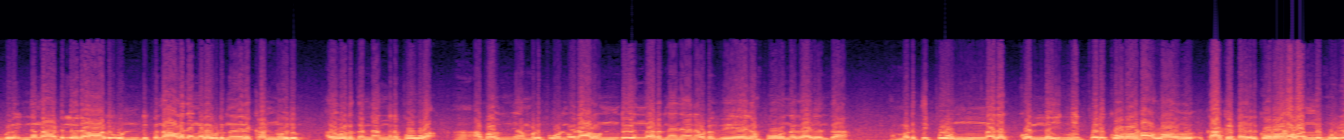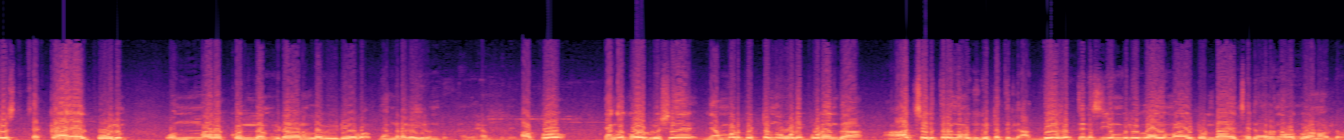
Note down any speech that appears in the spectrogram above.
ഇവിടെ ഇന്ന നാട്ടിൽ ഒരാൾ ഉണ്ട്. ഇപ്പൊ നാളെ ഞങ്ങൾ ഇവിടുന്ന് നേരെ കണ്ണൂരും അതുപോലെ തന്നെ അങ്ങനെ പോവുക അപ്പൊ നമ്മൾ ഒരാളുണ്ട് എന്ന് അറിഞ്ഞാൽ ഞാൻ അവിടെ വേഗം പോകുന്ന കാര്യം എന്താ? നമ്മുടെ അടുത്ത് ഇപ്പൊ ഒന്നര കൊല്ലം ഇനിയിപ്പോ ഒരു കൊറോണ അള്ളാഹു കാക്കട്ടെ. ഒരു കൊറോണ വന്ന് മുഴുവൻ ചെക്കായാൽ പോലും ഒന്നര കൊല്ലം ഇടാനുള്ള വീഡിയോ ഞങ്ങളുടെ കയ്യിലുണ്ട്. അൽഹംദുലില്ലാ. ഞങ്ങൾക്ക് കുഴപ്പമില്ല പക്ഷേ നമ്മൾ പെട്ടെന്ന് ഓടിപ്പോണ എന്താ? ആ ചരിത്രം നമുക്ക് കിട്ടത്തില്ല. അദ്ദേഹത്തിന് സി എം വലിയുള്ളതുമായിട്ടുണ്ടായ ചരിത്രം നമുക്ക് വേണമല്ലോ.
